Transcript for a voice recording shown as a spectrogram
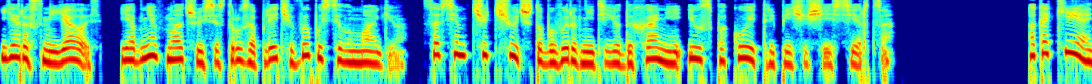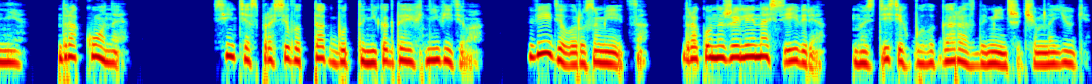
Я рассмеялась и, обняв младшую сестру за плечи, выпустила магию. Совсем чуть-чуть, чтобы выровнять ее дыхание и успокоить трепещущее сердце. «А какие они? Драконы?» Синтия спросила так, будто никогда их не видела. Видела, разумеется. Драконы жили и на севере, но здесь их было гораздо меньше, чем на юге.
